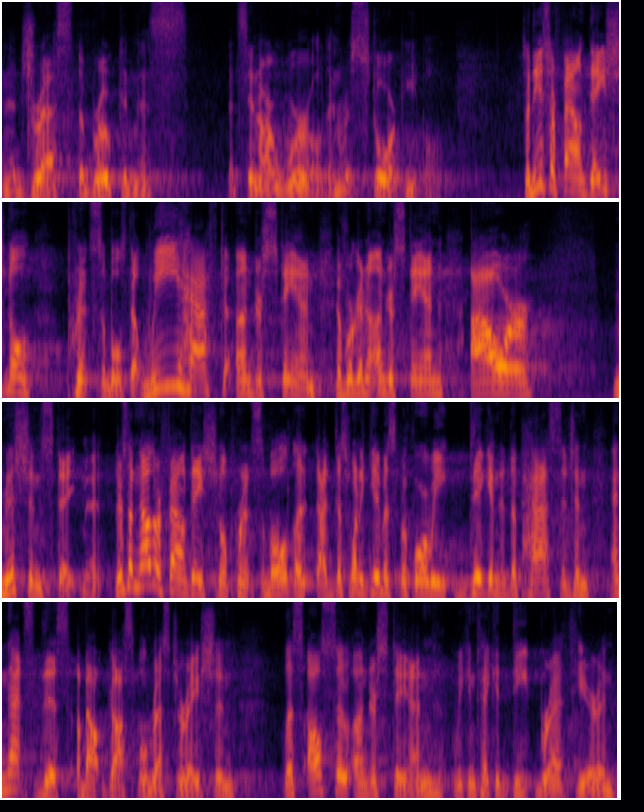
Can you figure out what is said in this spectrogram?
and address the brokenness that's in our world and restore people. So these are foundational principles that we have to understand if we're going to understand our mission statement. There's another foundational principle that I just want to give us before we dig into the passage, and, and that's this about gospel restoration. Let's also understand, we can take a deep breath here and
